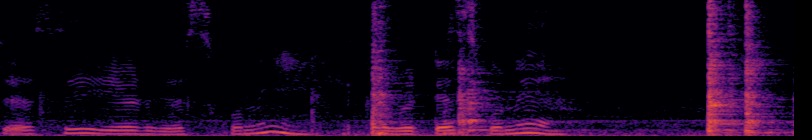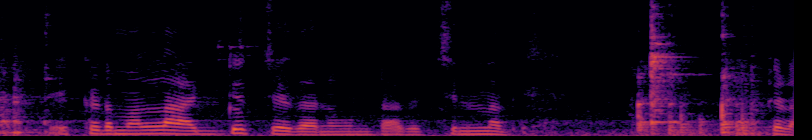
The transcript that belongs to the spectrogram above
చేసి ఏడు చేసుకొని ఇక్కడ పెట్టేసుకొని ఇక్కడ మళ్ళీ అగ్గి వచ్చేదాన్ని ఉంటుంది చిన్నది. ఇక్కడ.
